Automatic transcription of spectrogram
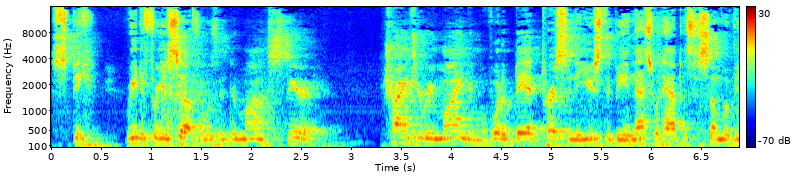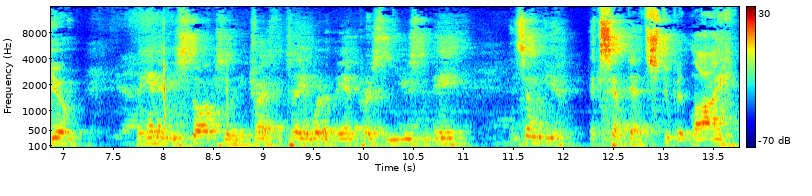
Speak, read it for yourself. It was a demonic spirit trying to remind him of what a bad person he used to be. And that's what happens to some of you. The enemy stalks you and he tries to tell you what a bad person you used to be. And some of you accept that stupid lie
